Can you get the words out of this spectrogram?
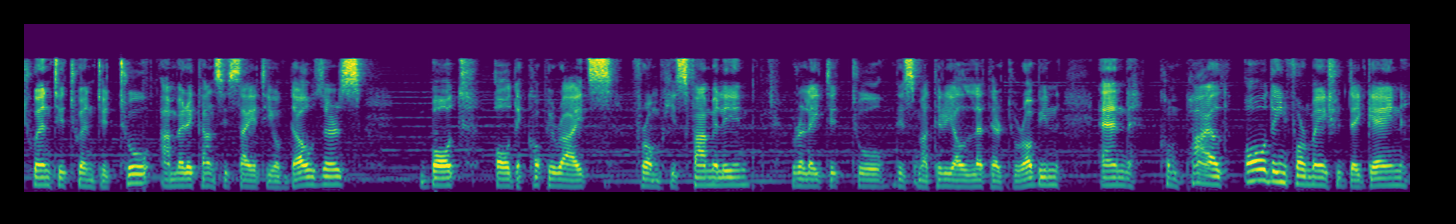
2022 american society of dowsers bought all the copyrights from his family related to this material letter to Robin and compiled all the information they gained,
